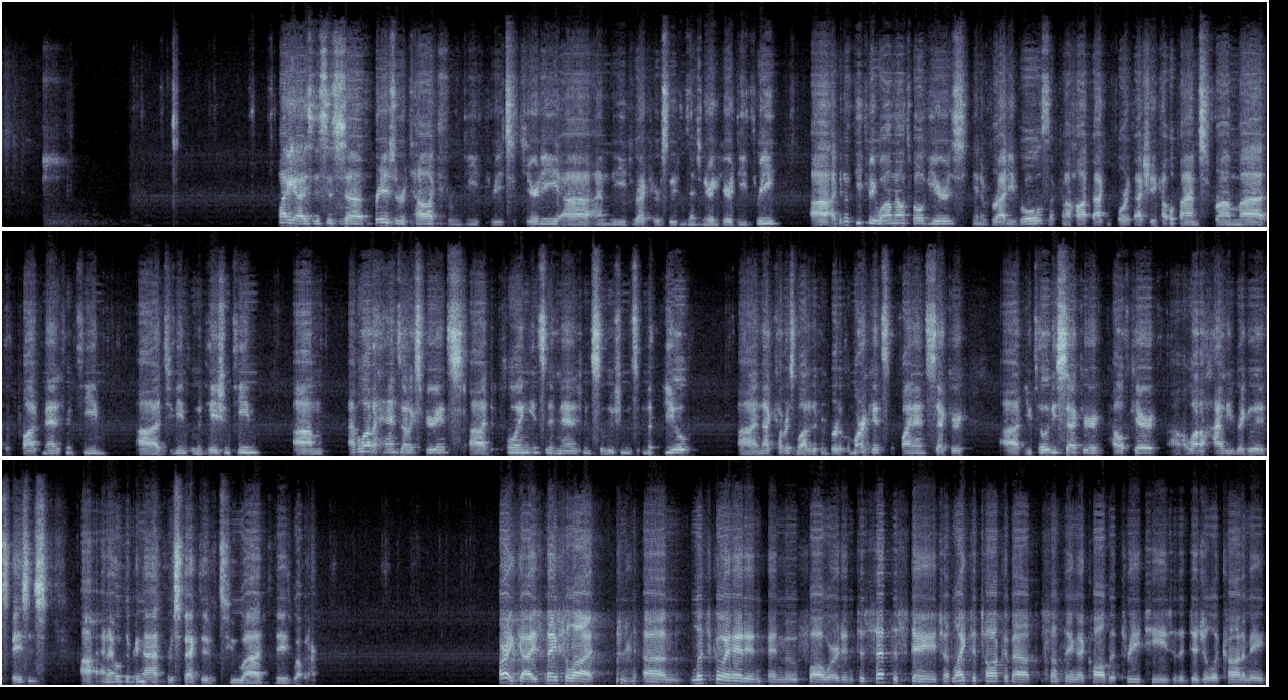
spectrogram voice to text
Hi guys, this is uh, Fraser Retallack from D3 Security. Uh, I'm the Director of Solutions Engineering here at D3. Uh, I've been with D3 a while now, 12 years in a variety of roles. I've kind of hopped back and forth actually a couple times from uh, the product management team to the implementation team. Um, I have a lot of hands-on experience uh, deploying incident management solutions in the field, uh, and that covers a lot of different vertical markets, the finance sector, uh, the utility sector, healthcare, a lot of highly regulated spaces. and I hope to bring that perspective to today's webinar. All right, guys, thanks a lot. Um, let's go ahead and, and, move forward. And to set the stage, I'd like to talk about something I call the three T's of the digital economy.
